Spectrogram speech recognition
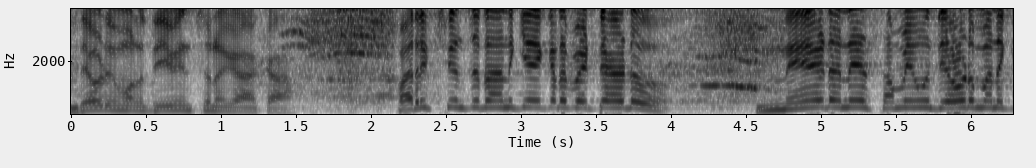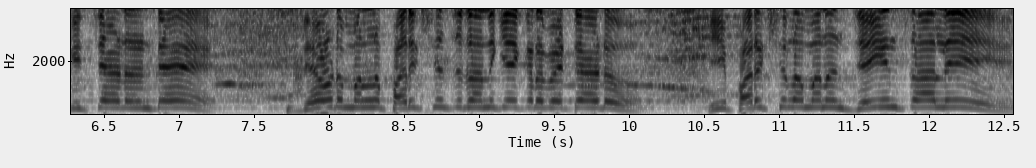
దేవుడు మిమ్మల్ని దీవించునుగాక. పరీక్షించడానికే ఇక్కడ పెట్టాడు. నేడనే సమయం దేవుడు మనకి ఇచ్చాడంటే దేవుడు మనల్ని పరీక్షించడానికే ఇక్కడ పెట్టాడు. ఈ పరీక్షలో మనం జయించాలి.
